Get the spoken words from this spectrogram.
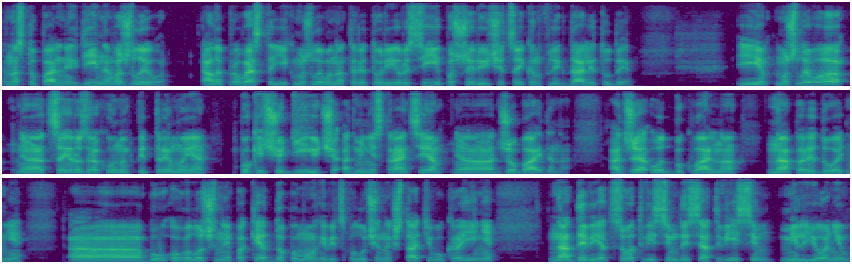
наступальних дій неважливо, але провести їх можливо на території Росії, поширюючи цей конфлікт далі туди. І можливо, е, цей розрахунок підтримує поки що діюча адміністрація е, Джо Байдена. Адже от буквально напередодні був оголошений пакет допомоги від Сполучених Штатів Україні на 988 мільйонів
